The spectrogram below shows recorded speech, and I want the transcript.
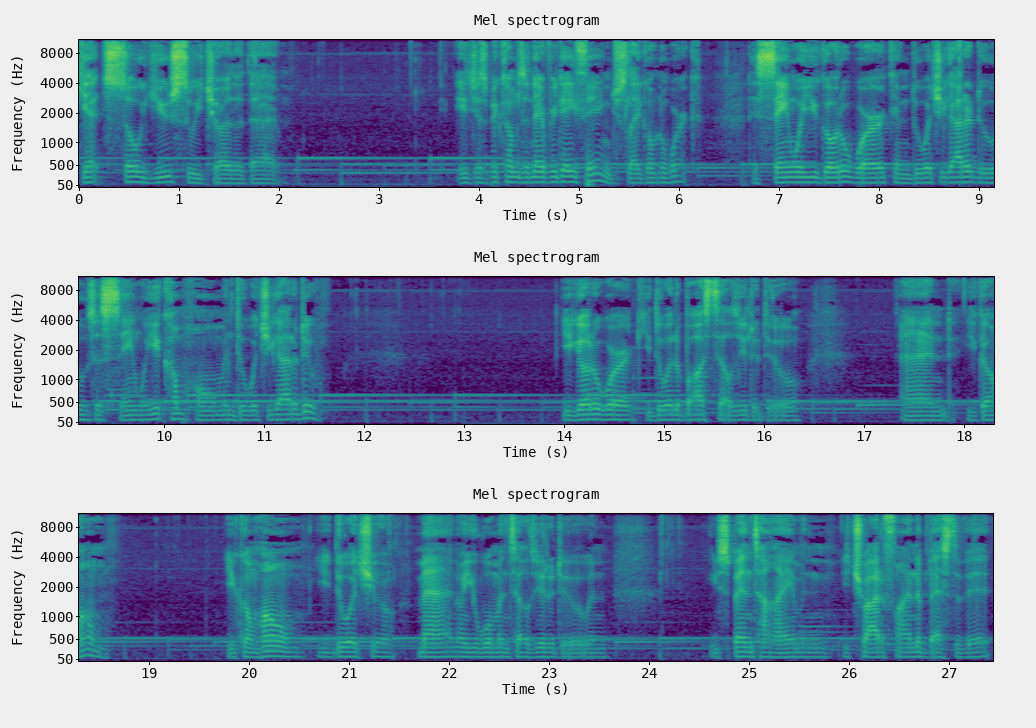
get so used to each other that it just becomes an everyday thing, just like going to work. The same way you go to work and do what you gotta do is the same way you come home and do what you gotta do. You go to work, you do what the boss tells you to do, and you go home. You come home, you do what your man or your woman tells you to do, and you spend time and you try to find the best of it,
